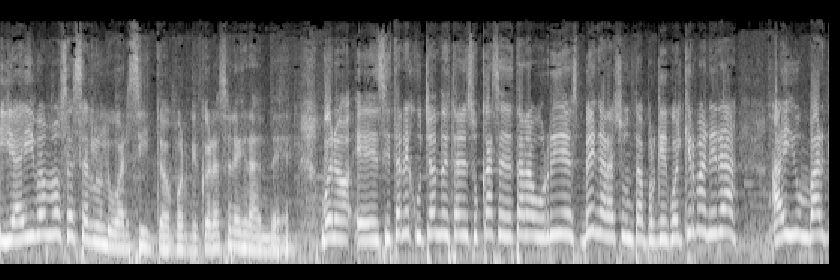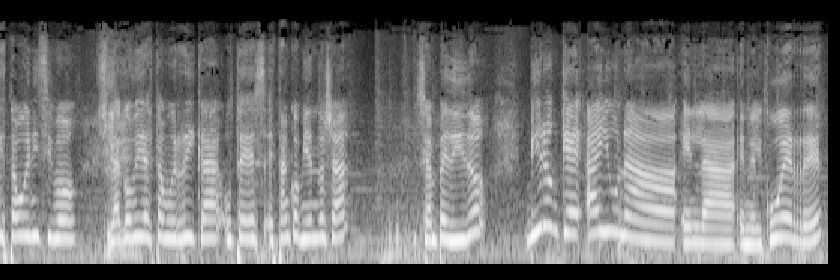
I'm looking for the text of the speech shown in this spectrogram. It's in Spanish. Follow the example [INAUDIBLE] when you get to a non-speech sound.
Y ahí vamos a hacerle un lugarcito, porque el corazón es grande. Bueno, eh, si están escuchando, están en sus casas, están aburridos, vengan a la Junta, porque de cualquier manera hay un bar que está buenísimo, Sí. la comida está muy rica. ¿Ustedes están comiendo ya? ¿Se han pedido? ¿Vieron que hay una en, la, en el QR?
